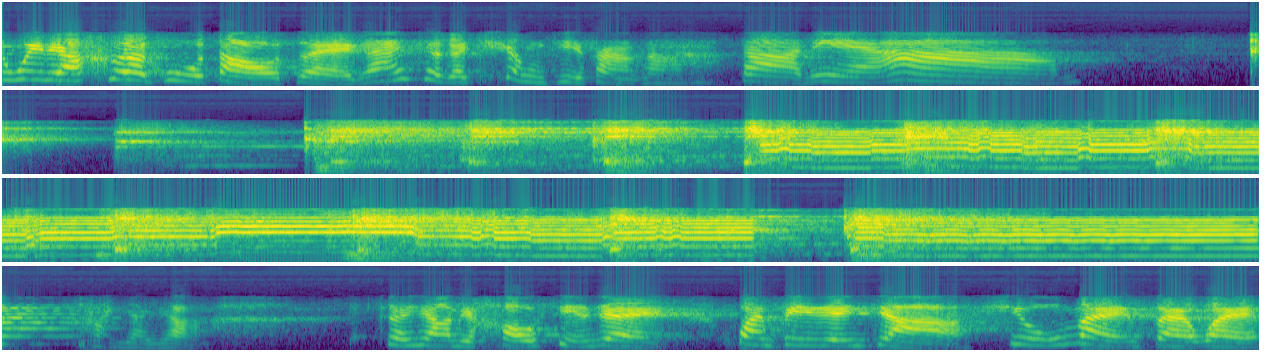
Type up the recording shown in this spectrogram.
你为了何故倒在俺这个穷地方啊？大娘。哎呀呀，这样的好心人，还被人家休门在外。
